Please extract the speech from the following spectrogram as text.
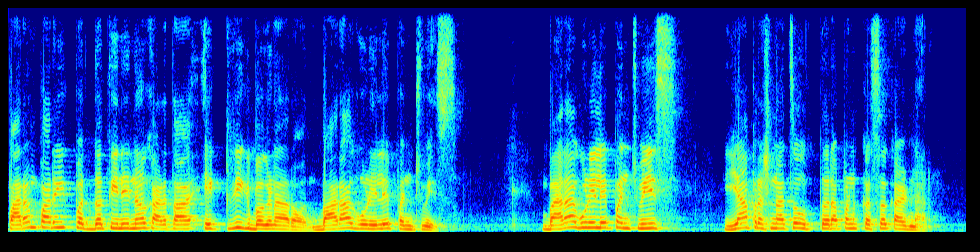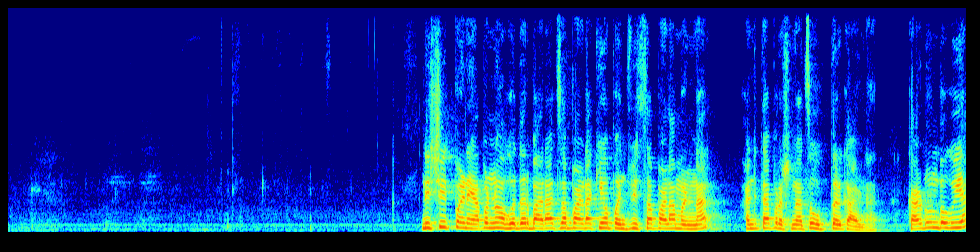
पारंपरिक पद्धतीने न काढता एक ट्रिक बघणार आहोत. बारा गुणिले पंचवीस. बारा गुणिले पंचवीस या प्रश्नाचं उत्तर आपण कसं काढणार? निश्चितपणे आपण अगोदर बाराचा पाडा किंवा पंचवीसचा पाडा म्हणणार आणि त्या प्रश्नाचं उत्तर काढणार. काढून बघूया.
